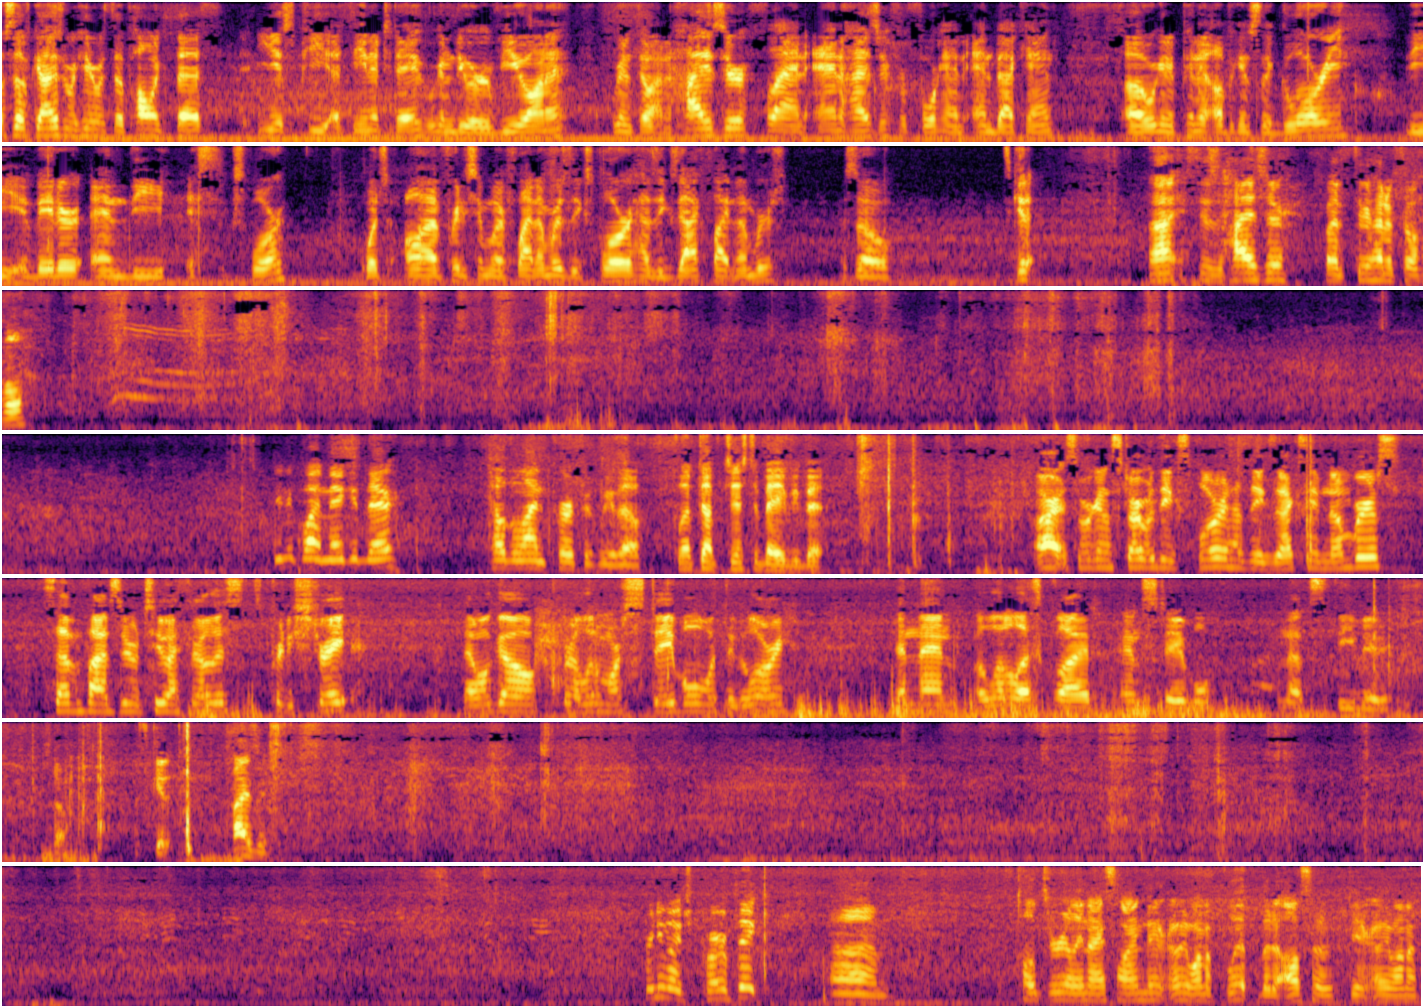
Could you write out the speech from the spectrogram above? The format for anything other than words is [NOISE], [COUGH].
What's up guys, we're here with the Paul McBeth ESP Athena today. We're gonna do a review on it. We're gonna throw it on hyzer, flat and hyzer for forehand and backhand. Uh, we're gonna pin it up against the Glory, the Evader, and the Explorer, which all have pretty similar flight numbers. The Explorer has exact flight numbers, so let's get it. All right, this is hyzer, about a 300 foot hole. Didn't quite make it there. Held the line perfectly though. Flipped up just a baby bit. All right, so we're gonna start with the Explorer. It has the exact same numbers. 7502, I throw this, it's pretty straight. Then we'll go for a little more stable with the Glory, and then a little less glide and stable, and that's the Evader. So, let's get it. Hyzer. Pretty much perfect. Um, holds a really nice line. Didn't really want to flip, but it also didn't really want to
